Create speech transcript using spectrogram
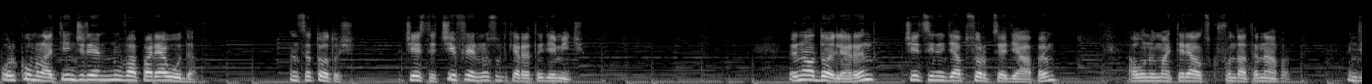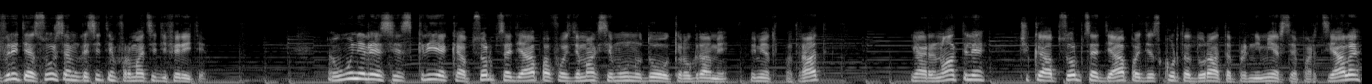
oricum la atingere nu va părea udă. Însă totuși, aceste cifre nu sunt chiar atât de mici. În al doilea rând, ce ține de absorpția de apă a unui material scufundat în apă. În diferite surse am găsit informații diferite. În unele se scrie că absorpția de apă a fost de maxim 1-2 kg pe metru pătrat, iar în altele, ci că absorpția de apă de scurtă durată prin imersie parțială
